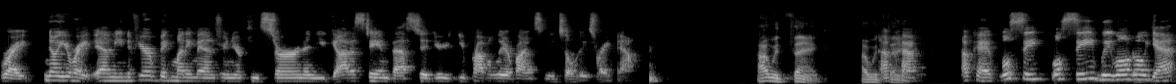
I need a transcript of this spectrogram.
Right. No, you're right. I mean, if you're a big money manager and you're concerned and you got to stay invested, you you probably are buying some utilities right now. I would think. I would okay. think. Okay, we'll see. We'll see. We won't know yet.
